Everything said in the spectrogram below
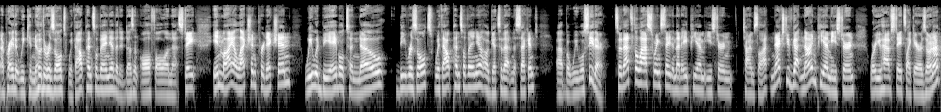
I pray that we can know the results without Pennsylvania, that it doesn't all fall on that state. In my election prediction, we would be able to know the results without Pennsylvania. I'll get to that in a second, uh, but we will see there. So that's the last swing state in that 8 p.m. Eastern time slot. Next, you've got 9 p.m. Eastern, where you have states like Arizona.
